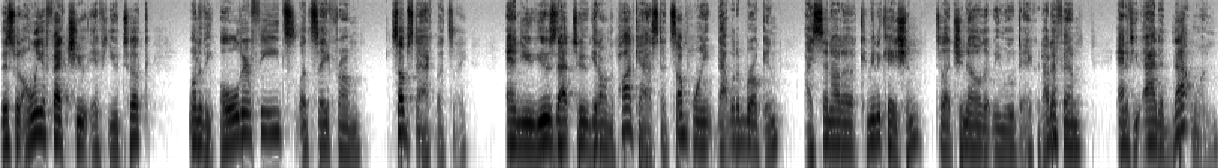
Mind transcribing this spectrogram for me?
This would only affect you if you took one of the older feeds, let's say from Substack, let's say, and you use that to get on the podcast. At some point, that would have broken. I sent out a communication to let you know that we moved to anchor.fm. And if you added that one,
